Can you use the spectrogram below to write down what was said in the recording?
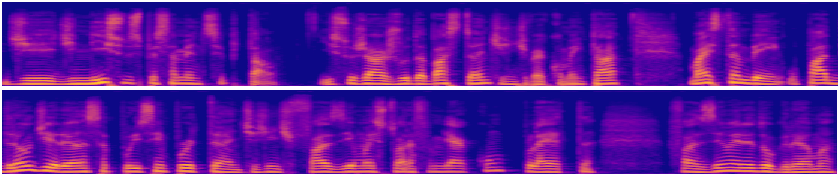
de, de início do espessamento septal. Isso já ajuda bastante, a gente vai comentar, mas também o padrão de herança, por isso é importante a gente fazer uma história familiar completa, fazer um heredograma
